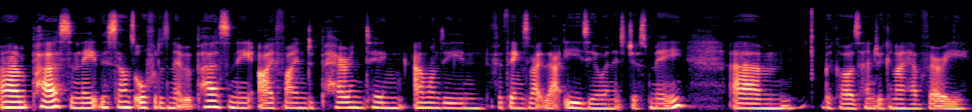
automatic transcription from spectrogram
Um, personally, this sounds awful, doesn't it? But personally, I find parenting Amandine for things like that easier when it's just me, um, because Hendrik and I have very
